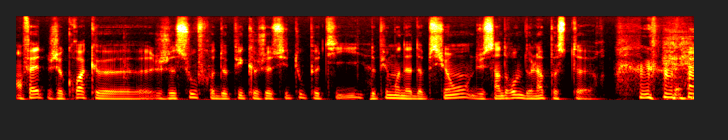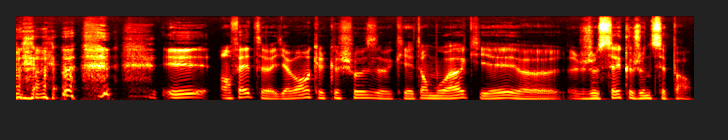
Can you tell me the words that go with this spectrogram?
En fait, je crois que je souffre depuis que je suis tout petit, depuis mon adoption, du syndrome de l'imposteur. Et en fait, il y a vraiment quelque chose qui est en moi, qui est je sais que je ne sais pas.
